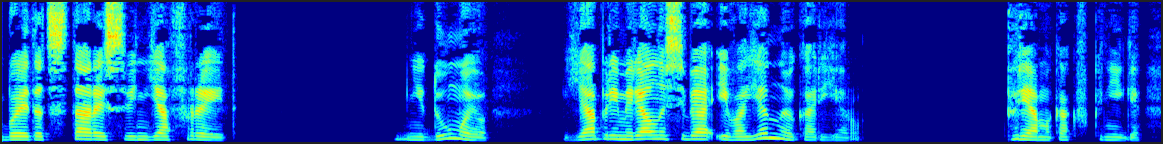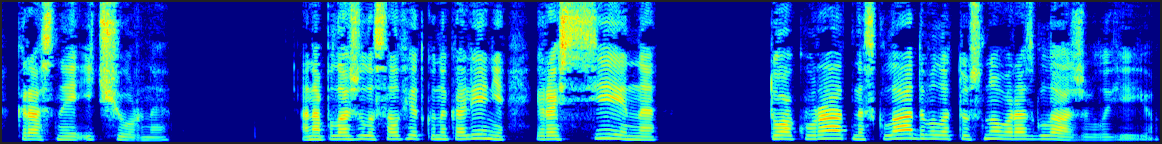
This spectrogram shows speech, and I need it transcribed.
бы этот старый свинья Фрейд. Не думаю. Я примерял на себя и военную карьеру. Прямо как в книге, красное и черное. Она положила салфетку на колени и рассеянно, то аккуратно складывала, то снова разглаживала ее.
